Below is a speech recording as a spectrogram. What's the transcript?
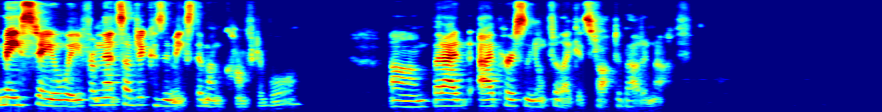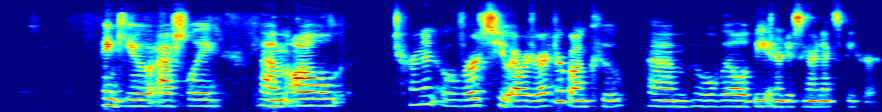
may stay away from that subject because it makes them uncomfortable. Um, but I, I personally don't feel like it's talked about enough. Thank you, Ashley. Um, I'll turn it over to our director, Bon Ku, um, who will be introducing our next speaker.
